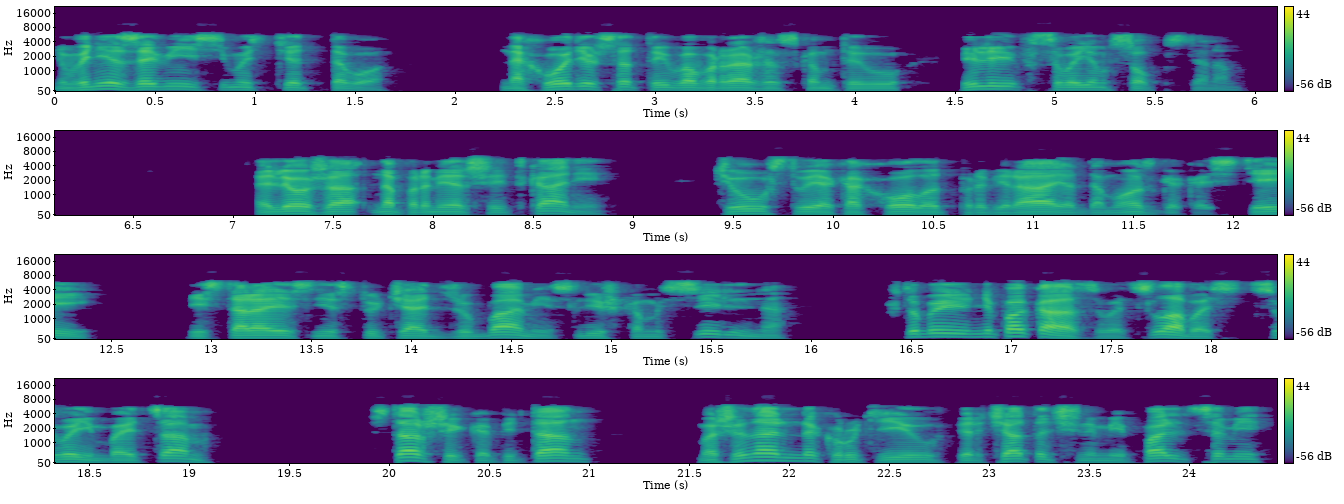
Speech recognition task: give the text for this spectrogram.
вне зависимости от того, находишься ты во вражеском тылу или в своем собственном. Лежа на промерзшей ткани, чувствуя, как холод пробирает до мозга костей, и стараясь не стучать зубами слишком сильно, чтобы не показывать слабость своим бойцам, старший капитан машинально крутил перчаточными пальцами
